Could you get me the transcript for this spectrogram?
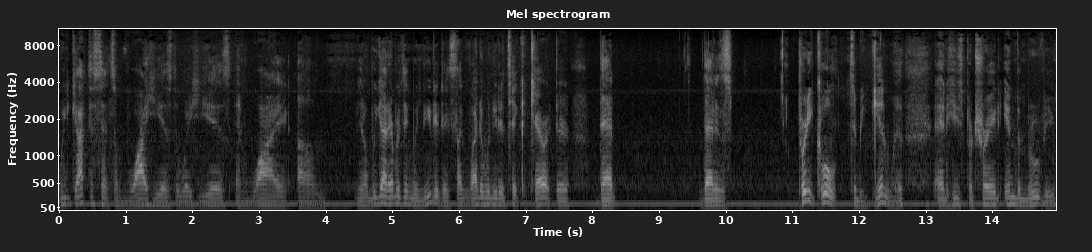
we got the sense of why he is the way he is and why um, you know we got everything we needed. It's like why do we need to take a character that that is pretty cool to begin with, and he's portrayed in the movie,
